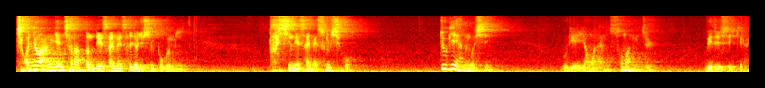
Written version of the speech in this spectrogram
전혀 안 괜찮았던 내 삶을 살려주신 복음이 다시 내 삶에 숨쉬고 뜨게 하는 것이 우리의 영원한 소망인 줄 믿을 수 있기를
